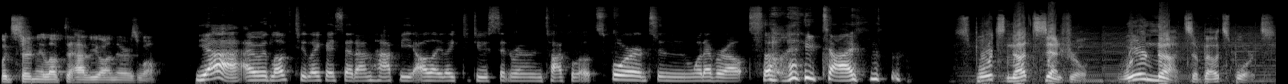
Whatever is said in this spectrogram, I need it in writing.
would certainly love to have you on there as well. Yeah, I would love to. Like I said, I'm happy. All I like to do is sit around and talk about sports and whatever else. So anytime. Sports Nut Central. We're nuts about sports.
